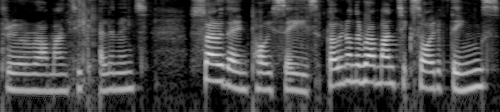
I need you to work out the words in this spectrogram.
through a romantic element. So then, Pisces, going on the romantic side of things,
